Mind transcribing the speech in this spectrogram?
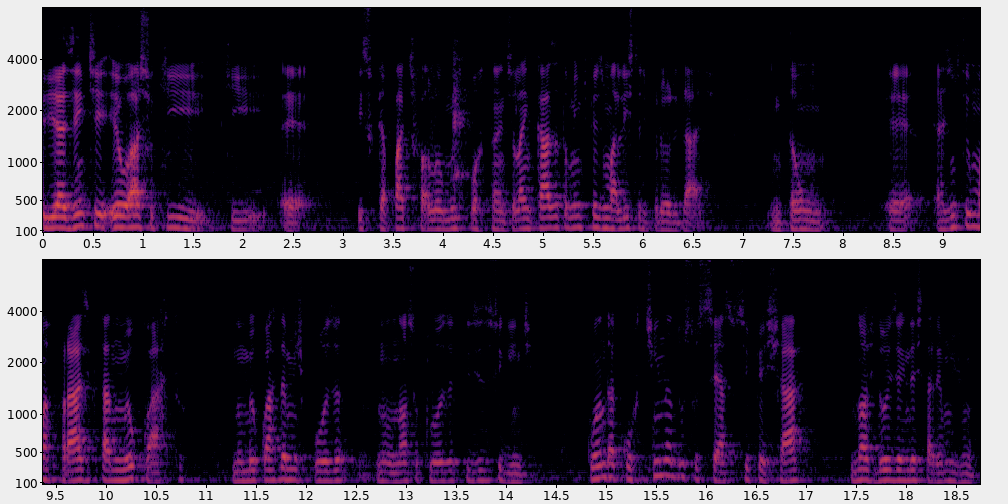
E a gente, eu acho que, que é, isso que a Paty falou é muito importante. Lá em casa também a gente fez uma lista de prioridades. Então, é, a gente tem uma frase que está no meu quarto, no meu quarto da minha esposa, no nosso closet, que diz o seguinte: quando a cortina do sucesso se fechar, nós dois ainda estaremos juntos.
